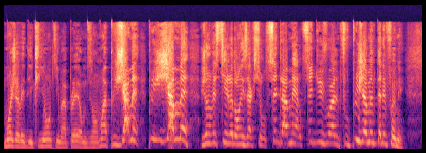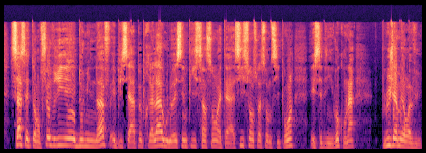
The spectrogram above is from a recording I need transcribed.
moi, j'avais des clients qui m'appelaient en me disant, moi, plus jamais, plus jamais, j'investirai dans les actions. C'est de la merde, c'est du vol, faut plus jamais me téléphoner. Ça, c'était en février 2009, et puis c'est à peu près là où le S&P 500 était à 666 points, et c'est des niveaux qu'on n'a plus jamais revus.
